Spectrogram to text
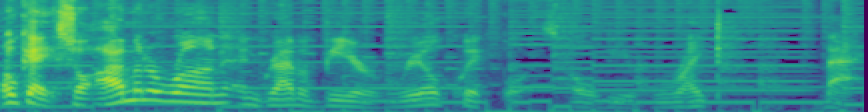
Okay, so I'm gonna run and grab a beer real quick, boys. I will be right back.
